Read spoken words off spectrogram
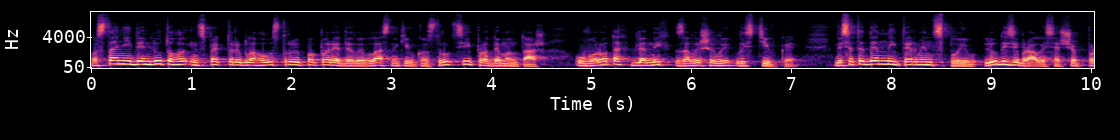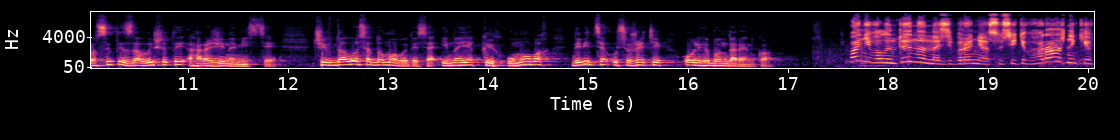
В останній день лютого інспектори благоустрою попередили власників конструкції про демонтаж. У воротах для них залишили листівки. Десятиденний термін сплив. Люди зібралися, щоб просити залишити гаражі на місці. Чи вдалося домовитися і на яких умовах? Дивіться у сюжеті Ольги Бондаренко. Пані Валентина на зібрання сусідів-гаражників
